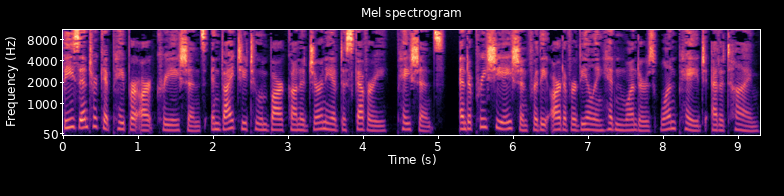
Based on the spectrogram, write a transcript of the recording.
These intricate paper art creations invite you to embark on a journey of discovery, patience, and appreciation for the art of revealing hidden wonders one page at a time.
